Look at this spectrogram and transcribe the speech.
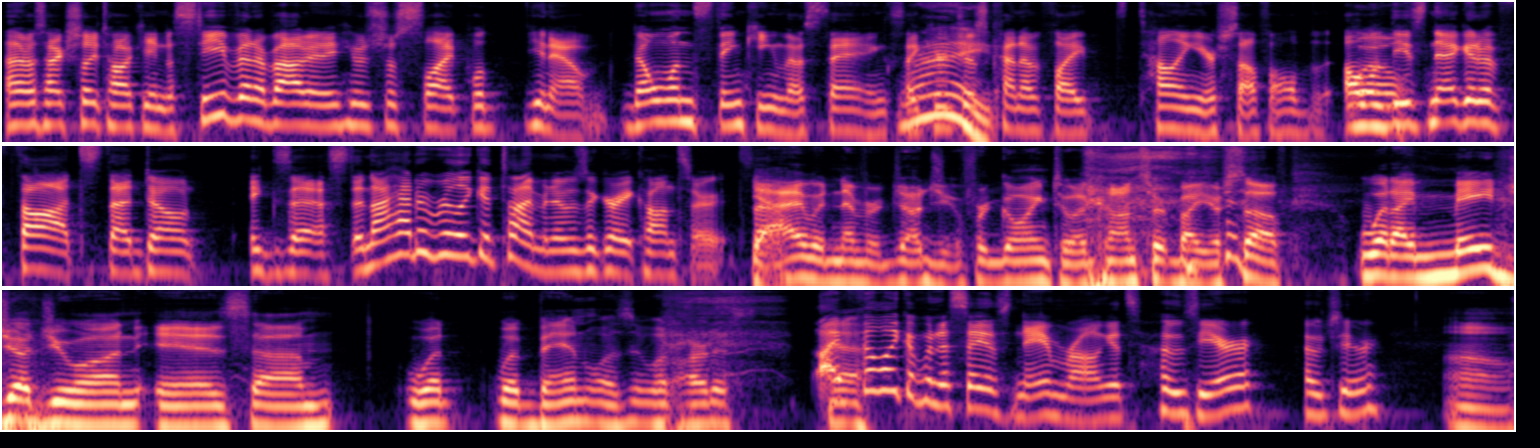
And I was actually talking to Steven about it, and he was just like, well, you know, no one's thinking those things. Like, you're just kind of like telling yourself all, the, all Well- of these negative thoughts that don't exist. And I had a really good time, and it was a great concert. So. Yeah, I would never judge you for going to a concert by yourself. What I may judge you on is um, what what band was it? What artist? I Yeah. feel like I'm going to say his name wrong. It's Hozier. Hozier. Oh.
